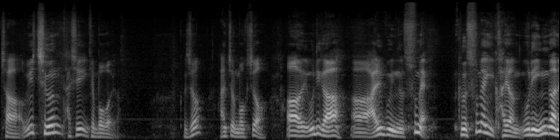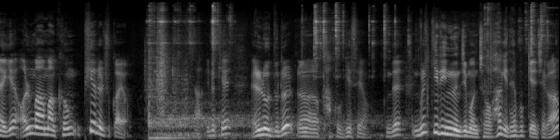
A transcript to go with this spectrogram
자, 위층은 다시 이렇게 먹어요. 그죠? 안쪽을 먹죠. 아, 우리가 아, 알고 있는 수맥, 그 수맥이 과연 우리 인간에게 얼마만큼 피해를 줄까요? 자, 이렇게 엘로드를 어, 갖고 계세요. 근데 물길이 있는지 먼저 확인해 볼게요, 제가.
